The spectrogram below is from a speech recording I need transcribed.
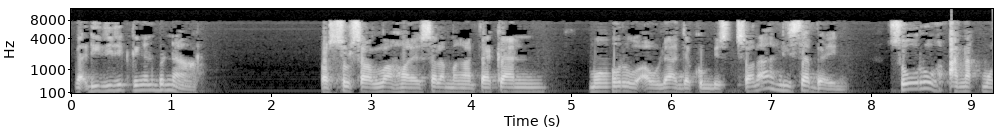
nggak dididik dengan benar. Rasul Shallallahu Alaihi Wasallam mengatakan Muru auladakum bis li sabain. Suruh anakmu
